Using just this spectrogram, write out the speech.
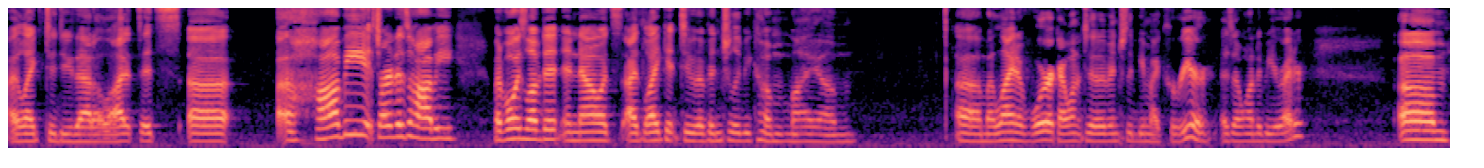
I like to do that a lot. It's it's uh, a hobby. It started as a hobby, but I've always loved it, and now it's I'd like it to eventually become my um, uh, my line of work. I want it to eventually be my career, as I want to be a writer. Um,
